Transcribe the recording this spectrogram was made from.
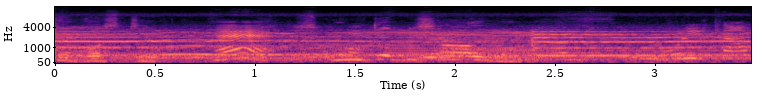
আছে বস্তি হ্যাঁ। স্কুল তো বিশাল বড়। স্কুল কাম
